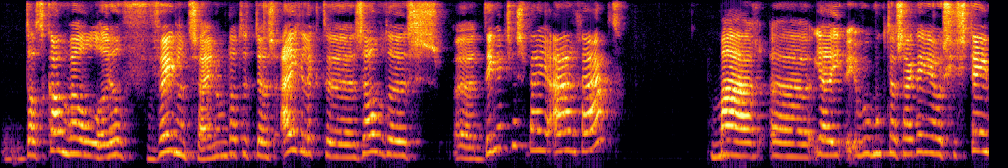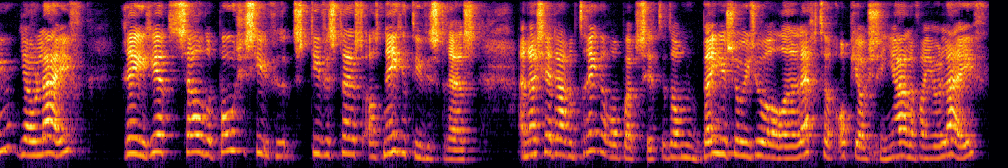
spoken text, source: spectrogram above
dat kan wel heel vervelend zijn, omdat het dus eigenlijk dezelfde uh, dingetjes bij je aanraakt. Maar uh, ja, hoe moet ik dat zeggen? Jouw systeem, jouw lijf, reageert hetzelfde positieve stress als negatieve stress. En als jij daar een trigger op hebt zitten, dan ben je sowieso al alerter op jouw signalen van jouw lijf.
